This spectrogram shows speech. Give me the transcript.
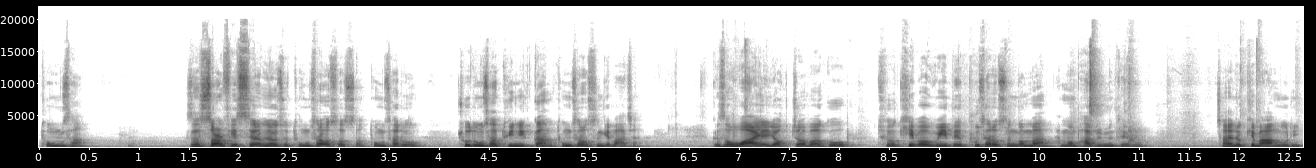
동사. 그래서 surface라면 여기서 동사로 썼어 동사로. 조동사 뒤니까 동사로 쓴 게 맞아. 그래서 while 역접하고 to keep up with 부사로 쓴 것만 한번 봐주면 되고. 자 이렇게 마무리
